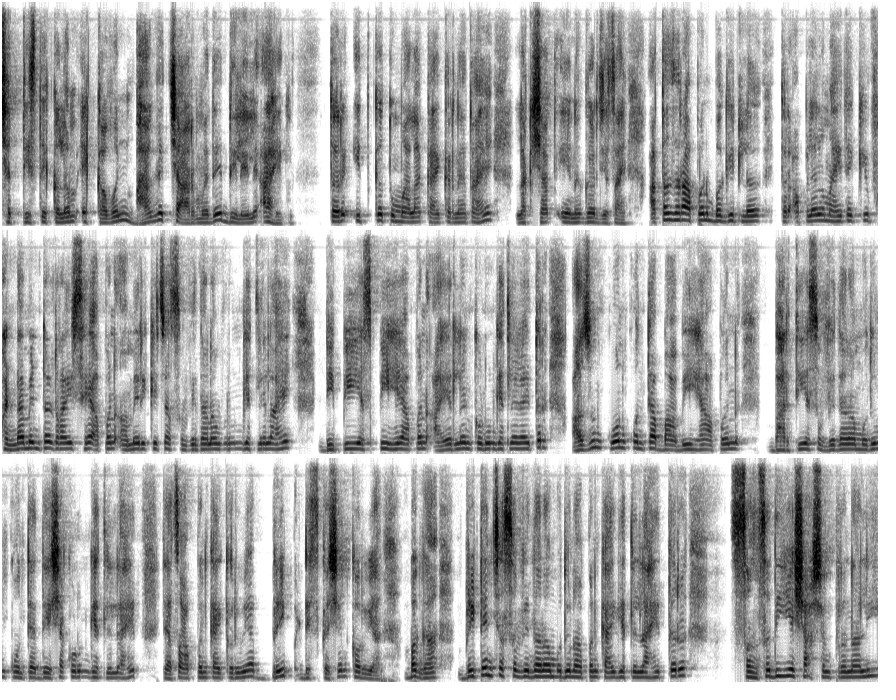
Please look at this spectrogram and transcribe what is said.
36 ते कलम 51 भाग चारमध्ये दिलेले आहेत. तर इतकं तुम्हाला काय करण्यात आहे लक्षात येणं गरजेचं आहे. आता जर आपण बघितलं तर आपल्याला माहीत आहे, की फंडामेंटल राईट्स हे आपण अमेरिकेच्या संविधानावरून घेतलेलं आहे. डी-पी-एस-पी हे आपण आयर्लंडकडून घेतलेलं आहे. तर अजून कोणकोणत्या बाबी ह्या आपण भारतीय संविधानामधून कोणत्या देशाकडून घेतलेल्या आहेत, त्याचा आपण काय करूया ब्रीफ डिस्कशन करूया. बघा ब्रिटनच्या संविधानामधून आपण काय घेतलेलं आहे, तर संसदीय शासन प्रणाली,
